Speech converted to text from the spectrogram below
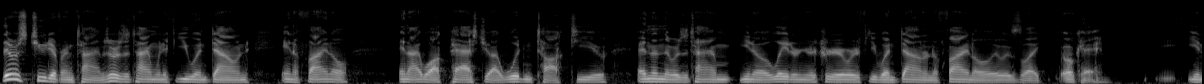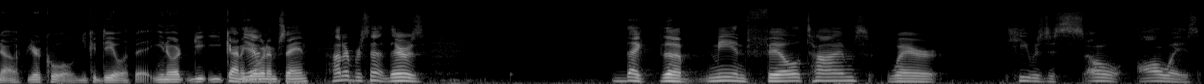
there was two different times. There was a time when if you went down in a final and I walked past you, I wouldn't talk to you and then there was a time, you know, later in your career where if you went down in a final, it was like, okay, you know, you're cool. You could deal with it. You know what? You, you kind of yeah, get what I'm saying? 100%. There's like the me and Phil times where he was just so always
